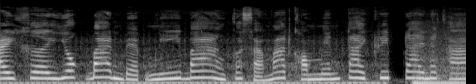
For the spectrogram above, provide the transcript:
รเคยยกบ้านแบบนี้บ้างก็สามารถคอมเมนต์ใต้คลิปได้นะคะ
